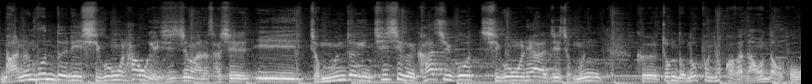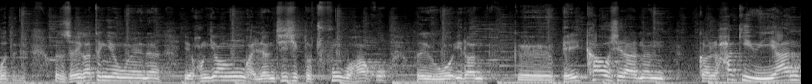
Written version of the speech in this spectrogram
많은 분들이 시공을 하고 계시지만 사실 이 전문적인 지식을 가지고 시공을 해야지 전문 그 좀 더 높은 효과가 나온다고 보거든요. 그래서 저희 같은 경우에는 이 환경 관련 지식도 풍부하고 그리고 이런 그 베이크아웃이라는 걸 하기 위한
